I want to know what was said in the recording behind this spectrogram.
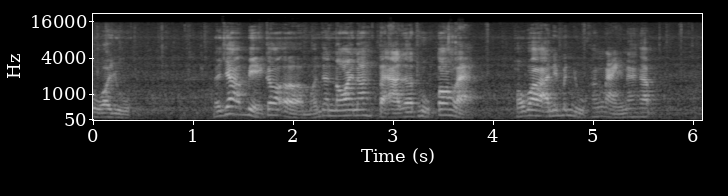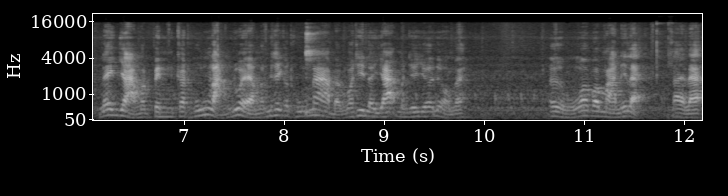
ตัวอยู่ระยะเบรกก็เออเหมือนจะน้อยนะ แต่อาจจะถูกต้องแหละ เพราะว่าอันนี้มันอยู่ข้างในนะครับและอย่างมันเป็นกระทุ้งหลังด้วยอะมันไม่ใช่กระทุ้งหน้าแบบว่าที่ระยะมันเยอะๆเนี่ยหรอไหมเออผมว่าประมาณนี้แหละได้แล้ว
